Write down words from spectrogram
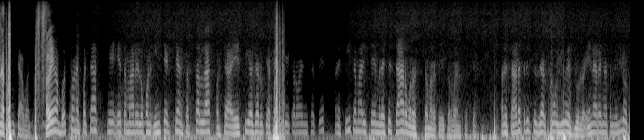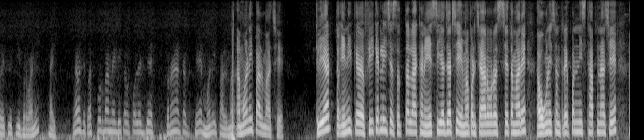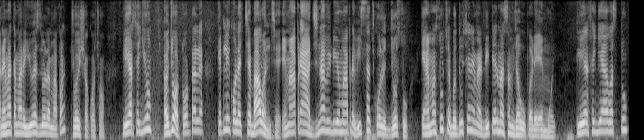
ને પંચાવન. હવે એમાં બસો ને પચાસ છે એ તમારે લોકોને ઇન્ટેક છે ને સત્તર લાખ અઢા એંસી હજાર રૂપિયા પે કરવાની થશે અને ફી તમારી સેમ રહેશે ચાર વર્ષ તમારે પે કરવાની થશે. અને સાડત્રીસ હજાર સો યુએસ ડોલર એનઆરઆઈમાં તમે લ્યો તો એટલી ફી ભરવાની થાય. બરાબર છે? કસ્તુરબા મેડિકલ કોલેજ જે કર્ણાટક છે, મણિપાલમાં. આ મણિપાલમાં છે. ક્લિયર તો એની ફી કેટલી છે? સત્તર લાખ અને એંસી હજાર છે. એમાં પણ ચાર વર્ષ છે તમારે. આ ઓગણીસો ત્રેપનની સ્થાપના છે અને એમાં તમારે યુએસ ડોલરમાં પણ જોઈ શકો છો. ક્લિયર થઈ ગયું? હવે જો ટોટલ કેટલી કોલેજ છે? બાવન છે. એમાં આપણે આજના વિડીયોમાં આપણે વીસ જ કોલેજ જોશું કે આમાં શું છે? બધું છે ને એમાં ડિટેલમાં સમજાવવું પડે એમ હોય. ક્લિયર થઈ ગયા આ વસ્તુ?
